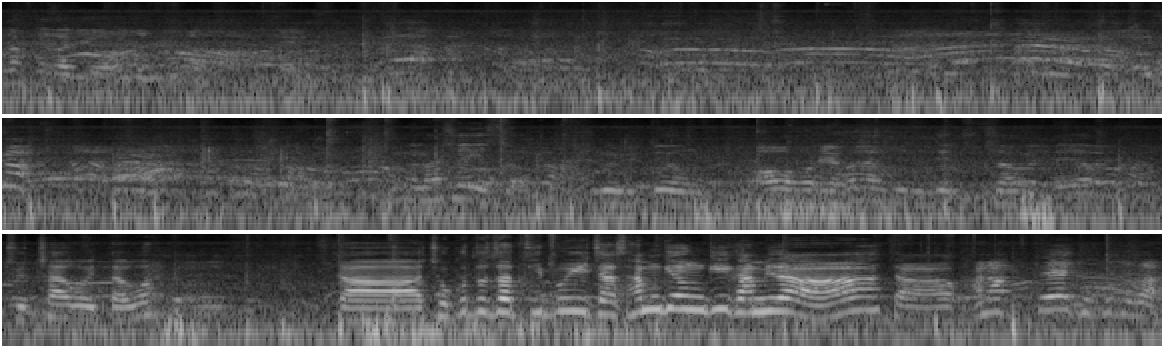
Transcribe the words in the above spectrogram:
생각해가지고 열어놓고 가. 하셔야겠어. 지금 일도형 어 허리 화장실 인데 주차하고 있대요. 주차하고 있다고? 자, 족구도사 TV 자 3경기 갑니다. 자, 관악대 족구도사.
